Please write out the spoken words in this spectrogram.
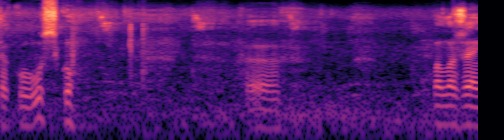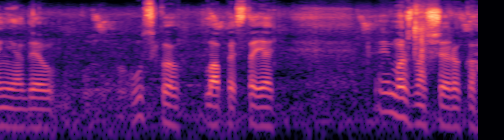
Таку узку е, положення, де узко лапи стоять. І можна широко.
